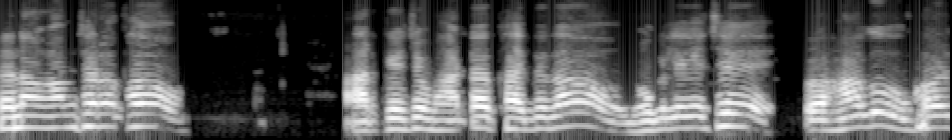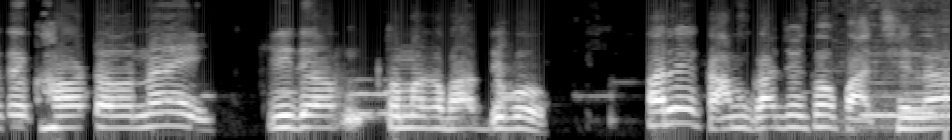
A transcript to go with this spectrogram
কেন গামছাটা থাও আর কিছু ভাতটা খাইতে দাও, ভোগ লেগেছে। হ্যাঁ গো, ঘরেতে খাওয়া টাওয়া নাই, কি দেব তোমাকে ভাত দিব? আরে কাম কাজও তো পাচ্ছি না।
